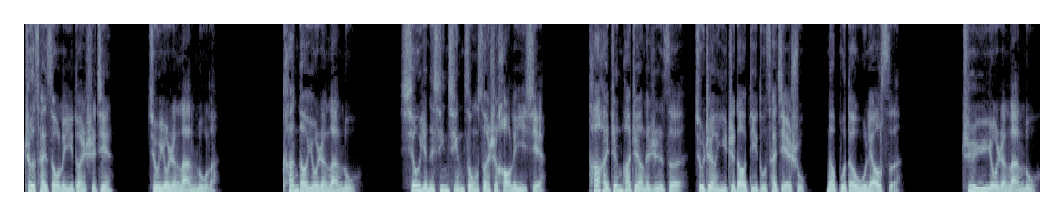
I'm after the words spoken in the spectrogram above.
这才走了一段时间，就有人拦路了。看到有人拦路，萧炎的心情总算是好了一些。他还真怕这样的日子就这样一直到帝都才结束，那不得无聊死。至于有人拦路，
